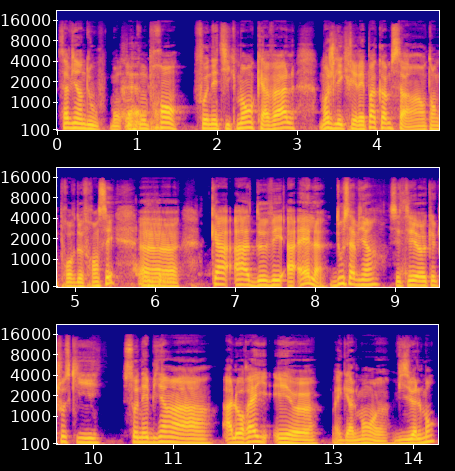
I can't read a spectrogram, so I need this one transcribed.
Ça vient d'où? Bon, on comprend phonétiquement Caval. Moi, je l'écrirai pas comme ça hein, en tant que prof de français. Euh, K-A-2-V-A-L. D'où ça vient? C'était euh, quelque chose qui sonnait bien à, à l'oreille et euh, également euh, visuellement?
